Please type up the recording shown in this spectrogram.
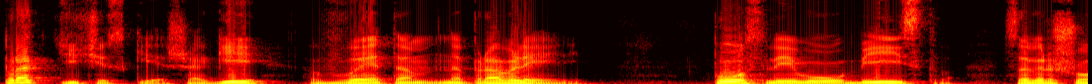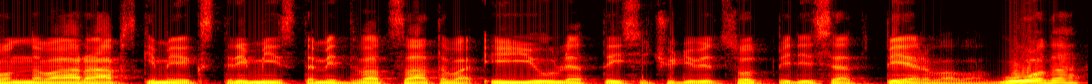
практические шаги в этом направлении. После его убийства, совершенного арабскими экстремистами 20 июля 1951 года,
